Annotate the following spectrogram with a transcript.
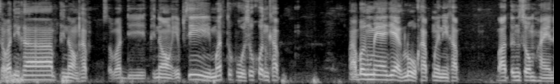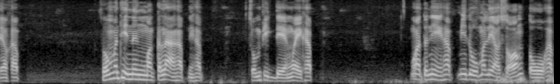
สวัสดีครับพี่น้องครับ สวัสดีพี่น้องเอฟซีเมื่อทุกหูทุกคนครับ มาเบิ่งแม่แยกลูกครับมื้อนี้ครับบาตึงสมให้แล้วครับ สมวันที่หนึ่งมกราครับนี่ครับ สมพริกแดงไว้ครับงวดตัวนี้ครับมีลูกมาแล้วสองโตครับ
